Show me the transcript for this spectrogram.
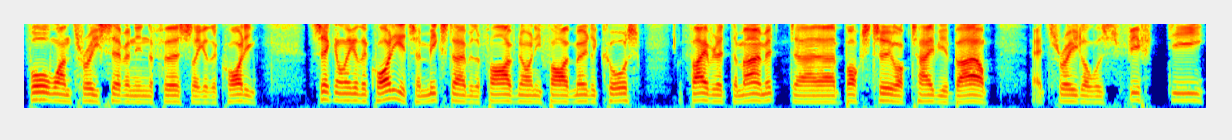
4 1 3 7 in the first leg of the quaddy. Second leg of the quaddy, it's a mixed over the 595 metre course. Favourite at the moment, uh, box two, Octavia Bale at $3.50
